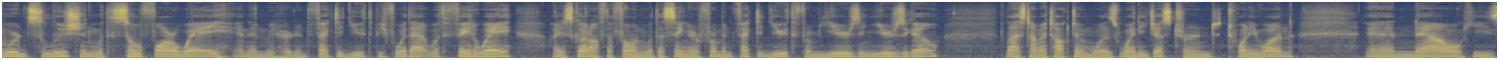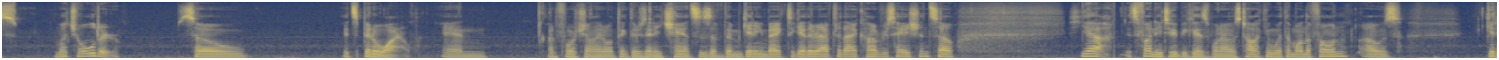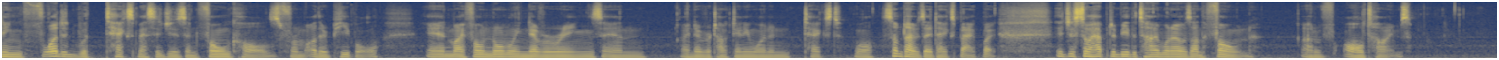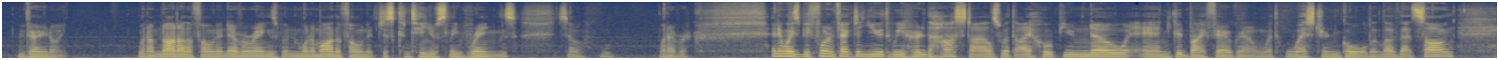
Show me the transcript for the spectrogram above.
Word Solution with So Far Away, and then we heard Infected Youth before that with Fade Away. I just got off the phone with a singer from Infected Youth from years and years ago. Last time I talked to him was when he just turned 21, and now he's much older. So it's been a while, and unfortunately, I don't think there's any chances of them getting back together after that conversation. So, yeah, it's funny too because when I was talking with him on the phone, I was getting flooded with text messages and phone calls from other people, and my phone normally never rings, and I never talk to anyone in text. Well, sometimes I text back, but it just so happened to be the time when I was on the phone out of all times. Very annoying. When I'm not on the phone, it never rings. When when I'm on the phone, it just continuously rings. So, whatever. Anyways, before Infected Youth, we heard the Hostiles with I Hope You Know and Goodbye Fairground with Western Gold. I love that song.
